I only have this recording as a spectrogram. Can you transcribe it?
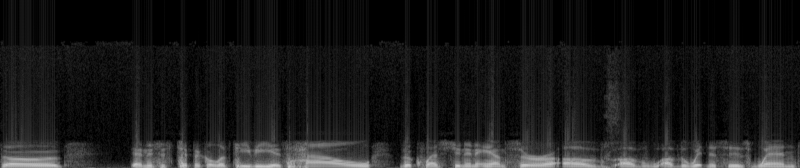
the, and this is typical of TV, is how the question and answer of, of, of the witnesses went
